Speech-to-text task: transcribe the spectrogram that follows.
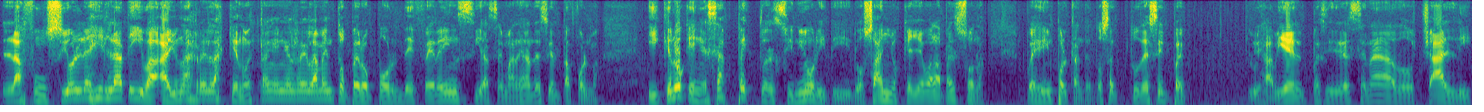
la función legislativa hay unas reglas que no están en el reglamento, pero por deferencia se manejan de cierta forma. Y creo que en ese aspecto el seniority, los años que lleva la persona, pues es importante. Entonces tú decir, pues Luis Javier, presidente del Senado, Charlie,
